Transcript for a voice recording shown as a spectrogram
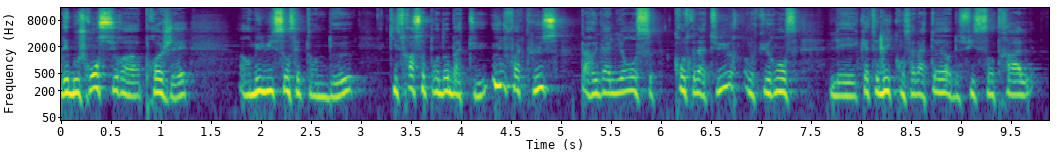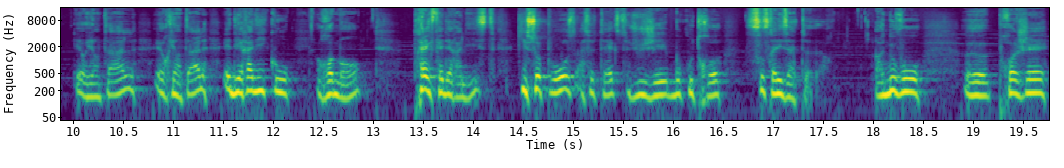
déboucheront sur un projet en 1872 qui sera cependant battu une fois de plus par une alliance contre nature, en l'occurrence les catholiques conservateurs de Suisse centrale et orientale, et, orientale, et des radicaux romans, très fédéralistes, qui s'opposent à ce texte jugé beaucoup trop centralisateur. Un nouveau euh, projet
